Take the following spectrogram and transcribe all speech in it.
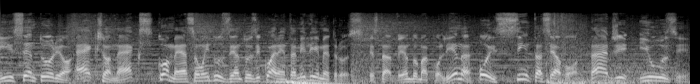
e Centurion Action X começam em 240 milímetros. Está vendo uma colina? Pois sinta-se à vontade e use.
